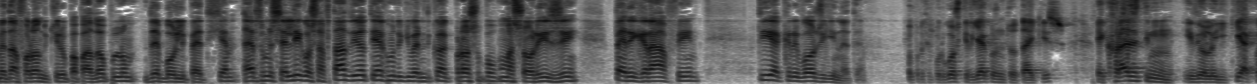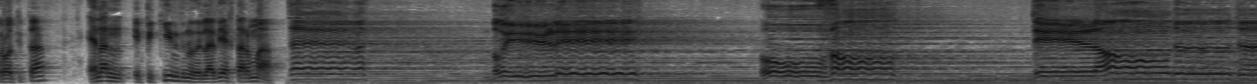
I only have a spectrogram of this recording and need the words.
Μεταφορών του κ. Παπαδόπουλου δεν πολύ πέτυχε. Θα έρθουμε σε λίγο σε αυτά διότι έχουμε τον κυβερνητικό εκπρόσωπο που μας ορίζει, περιγράφει τι ακριβώς γίνεται. Ο Πρωθυπουργός Κυριάκος Μητσοτάκης εκφράζει την ιδεολογική ακρότητα, έναν επικίνδυνο δηλαδή αχταρμά. Brûlé au vent des landes de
